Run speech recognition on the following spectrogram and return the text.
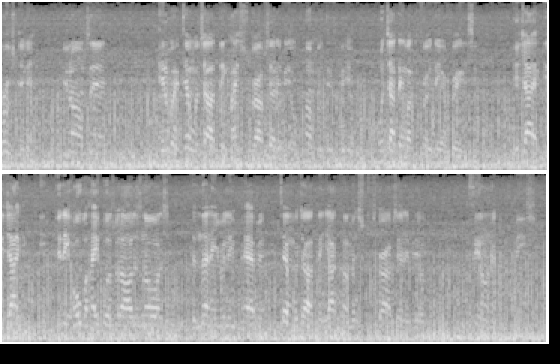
worse than that. You know what I'm saying? Anyway, tell me what y'all think. Like, subscribe, share the video, comment this video. What y'all think about the first day of free agency? Did y'all, did y'all, did they overhype us with all this noise? Did nothing really happen? Tell me what y'all think. Y'all comment, subscribe, share the video. See you on next. Peace.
